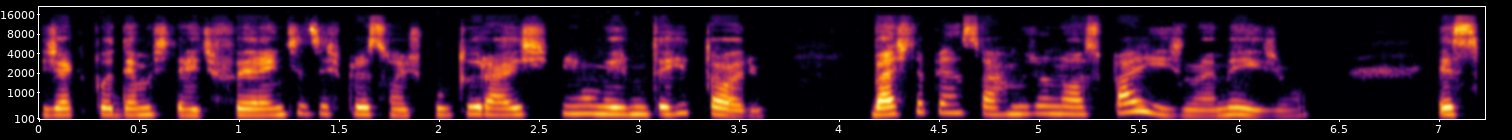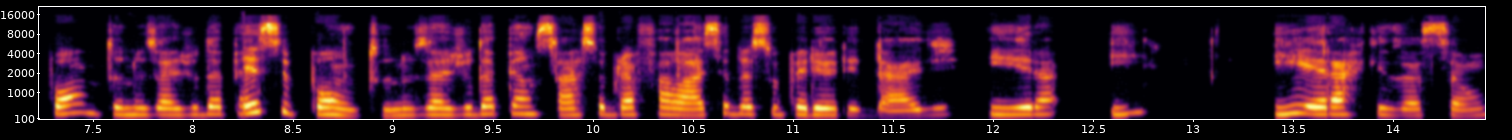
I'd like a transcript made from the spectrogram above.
já que podemos ter diferentes expressões culturais em um mesmo território. Basta pensarmos no nosso país, não é mesmo? Esse ponto nos ajuda, esse ponto nos ajuda a pensar sobre a falácia da superioridade e, e hierarquização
